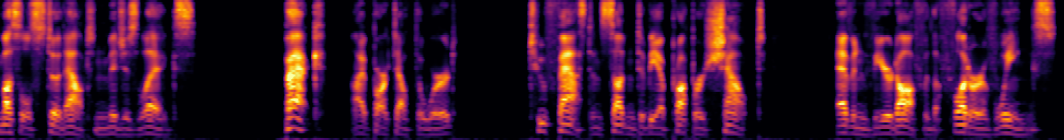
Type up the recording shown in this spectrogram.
Muscles stood out in Midge's legs. Back! I barked out the word. Too fast and sudden to be a proper shout. Evan veered off with a flutter of wings.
